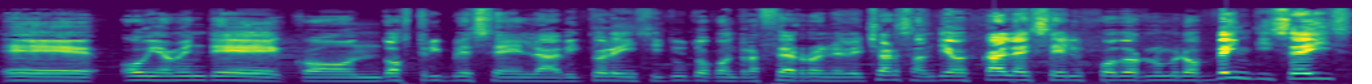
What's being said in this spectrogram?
Eh, obviamente con dos triples en la victoria de Instituto contra Ferro en el Echar, Santiago Escala es el jugador número 26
